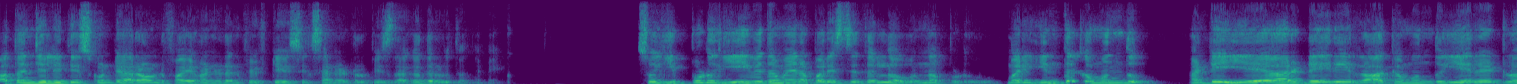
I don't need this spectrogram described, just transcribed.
పతంజలి తీసుకుంటే అరౌండ్ 550, 600 రూపీస్ దాకా దొరుకుతుంది మీకు. సో, ఇప్పుడు ఈ విధమైన పరిస్థితుల్లో ఉన్నప్పుడు మరి ఇంతకు ముందు అంటే ఏఆర్ డైరీ రాకముందు ఏ రేట్‌లో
